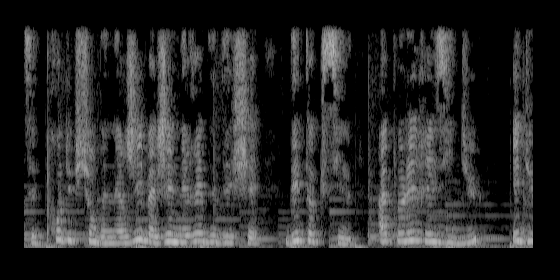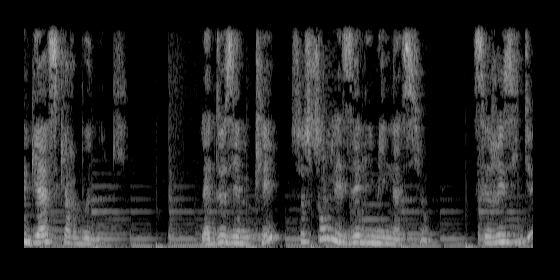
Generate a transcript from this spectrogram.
cette production d'énergie va générer des déchets, des toxines, appelés résidus, et du gaz carbonique. La deuxième clé, ce sont les éliminations. Ces résidus,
